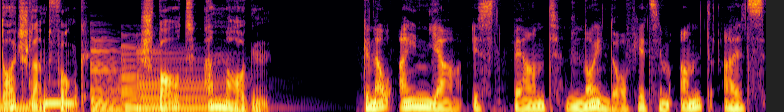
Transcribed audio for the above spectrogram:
Deutschlandfunk. Sport am Morgen. Genau ein Jahr ist Bernd Neuendorf jetzt im Amt als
